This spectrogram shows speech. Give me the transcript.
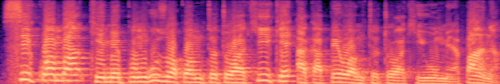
si kwamba kimepunguzwa kwa mtoto wa kike akapewa mtoto wa kiume. Hapana,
